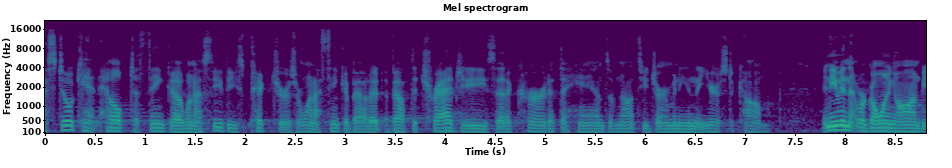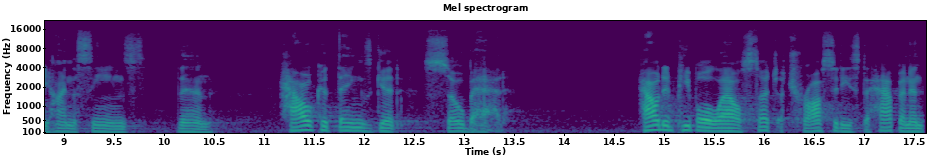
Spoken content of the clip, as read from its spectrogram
But I still can't help to think of, when I see these pictures or when I think about it, about the tragedies that occurred at the hands of Nazi Germany in the years to come. And even that were going on behind the scenes then. How could things get so bad? How did people allow such atrocities to happen? And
